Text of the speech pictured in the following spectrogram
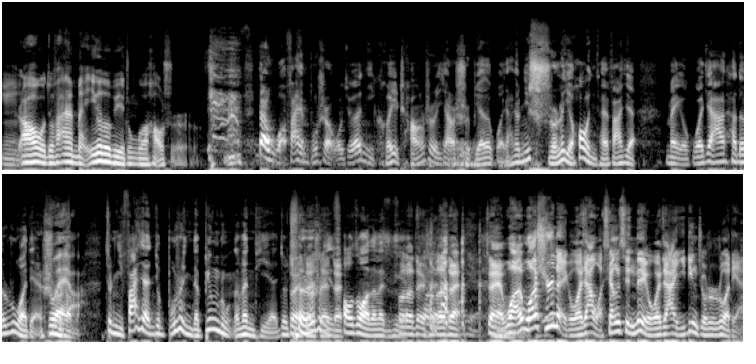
嗯，然后我就发现每一个都比中国好使。但是我发现不是，我觉得你可以尝试一下使别的国家，就你使了以后，你才发现每个国家它的弱点是什么。就你发现就不是你的兵种的问题，就确实是你操作的问题。说的对，说的对，对我我使哪个国家，我相信那个国家一定就是弱点。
